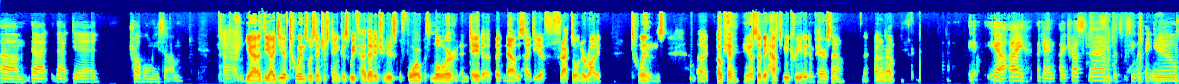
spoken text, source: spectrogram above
Um, that that did trouble me some. Um, Yeah, the idea of twins was interesting because we've had that introduced before with lore and data, but now this idea of fractal neuronic twins. Uh, okay, you know, so they have to be created in pairs now. I don't know. yeah, I again I trust them. Let's see what they do.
